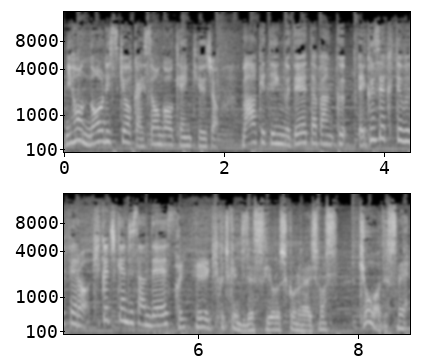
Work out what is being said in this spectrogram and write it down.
日本能率協会総合研究所マーケティングデータバンクエグゼクティブフェロー菊池健二さんです。はい、えー、菊池健二です。よろしくお願いします。今日はですね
